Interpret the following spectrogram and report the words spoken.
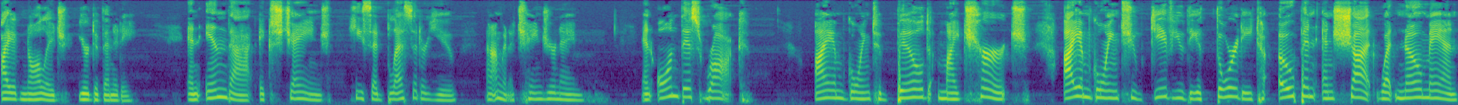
I acknowledge your divinity. And in that exchange, he said, Blessed are you, and I'm going to change your name. And on this rock, I am going to build my church. I am going to give you the authority to open and shut what no man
